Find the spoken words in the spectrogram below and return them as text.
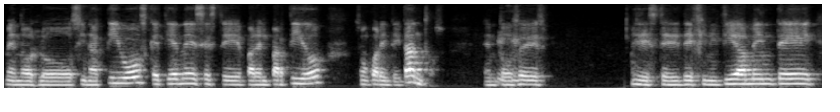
menos los inactivos que tienes este, para el partido, son cuarenta y tantos. Entonces, definitivamente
